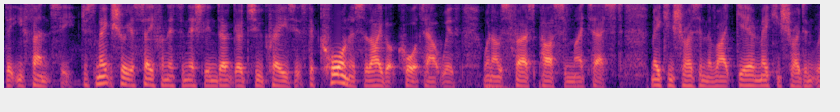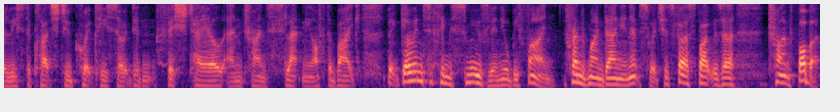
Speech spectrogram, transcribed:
that you fancy. Just make sure you're safe on it initially and don't go too crazy. It's the corners that I got caught out with when I was first passing my test. Making sure I was in the right gear and making sure I didn't release the clutch too quickly so it didn't fishtail and try and slap me off the bike. But go into things smoothly and you'll be fine. A friend of mine, Danny in Ipswich, his first bike was a Triumph Bobber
